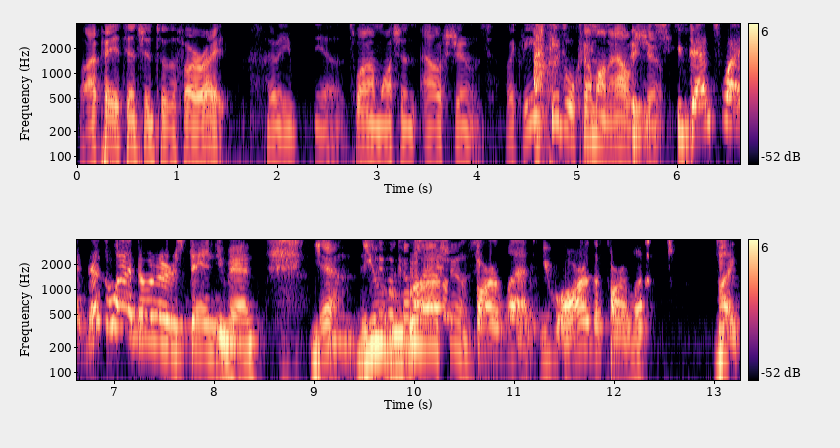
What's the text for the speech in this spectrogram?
Well, I pay attention to the far right. I mean, yeah, that's why I'm watching Alex Jones. Like these people come on Alex Jones. That's why. That's why I don't understand you, man. You, Yeah, these you people come on love Alex Jones. far left. You are the far left. Like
